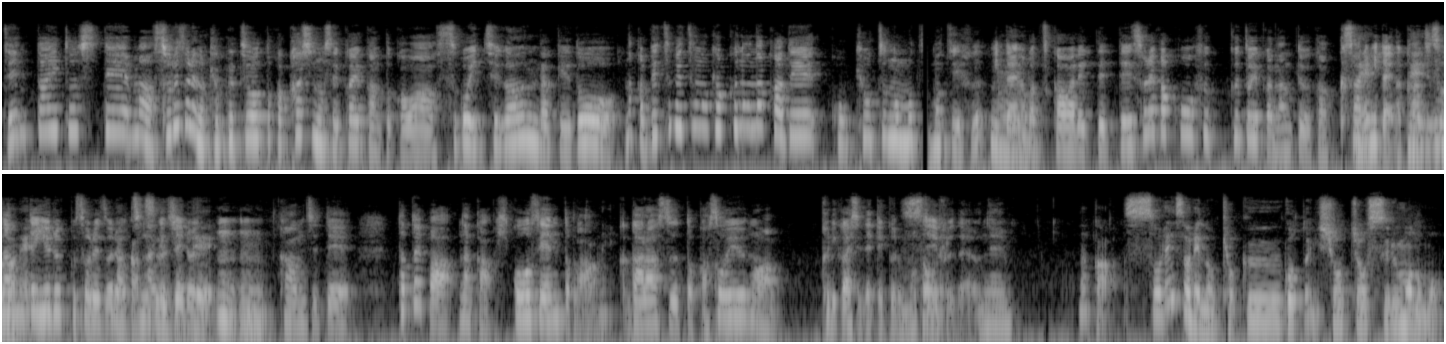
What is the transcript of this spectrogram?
全体として、まあ、それぞれの曲調とか歌詞の世界観とかはすごい違うんだけどなんか別々の曲の中でこう共通のモチーフみたいのが使われてて、それがこうフックというかなんというか鎖みたいな感じになって、ね。ねそうだね。ゆるくそれぞれをつなげてる。うんうん。うん。感じで。例えばなんか飛行船とかガラスとかそういうのは繰り返し出てくるモチーフだよね。なんかそれぞれの曲ごとに象徴するものも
